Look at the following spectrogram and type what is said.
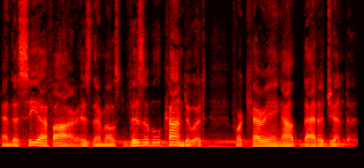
and the CFR is their most visible conduit for carrying out that agenda.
